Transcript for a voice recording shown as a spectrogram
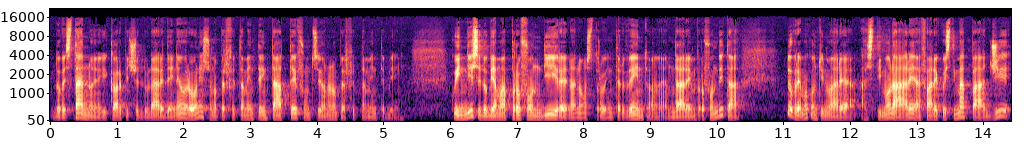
dove stanno i corpi cellulari dei neuroni sono perfettamente intatte e funzionano perfettamente bene. Quindi se dobbiamo approfondire il nostro intervento, andare in profondità, dovremo continuare a, a stimolare, a fare questi mappaggi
